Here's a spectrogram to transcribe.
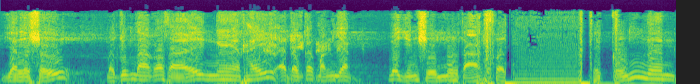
và lịch sử mà chúng ta có thể nghe thấy ở trong các bản văn với những sự mô tả rất là thì cũng nên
